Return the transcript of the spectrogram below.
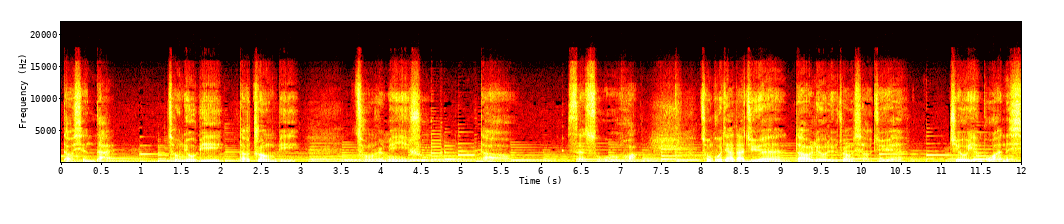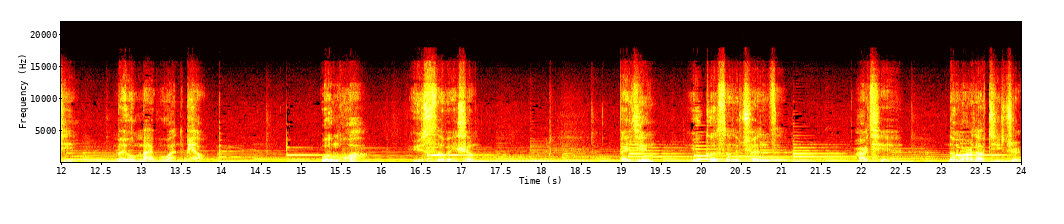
到现代，从牛逼到装逼，从人民艺术到三俗文化，从国家大剧院到六里庄小剧院，只有演不完的戏，没有卖不完的票。文化于斯为盛。北京有各色的圈子，而且能玩到极致。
